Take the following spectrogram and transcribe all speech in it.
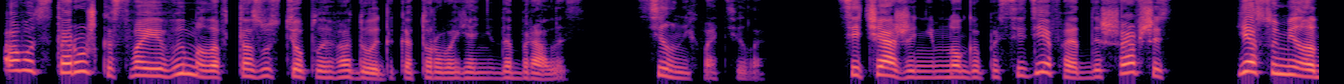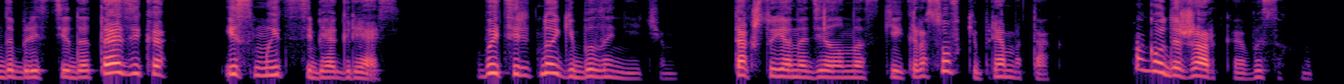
А вот старушка своей вымыла в тазу с теплой водой, до которого я не добралась. Сил не хватило. Сейчас же, немного посидев и отдышавшись, я сумела добрести до тазика и смыть с себя грязь. Вытереть ноги было нечем, так что я надела носки и кроссовки прямо так. Погода жаркая, высохнут.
